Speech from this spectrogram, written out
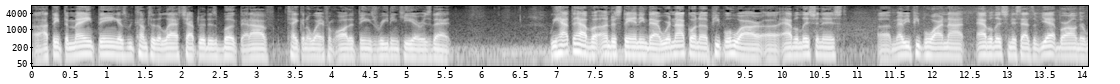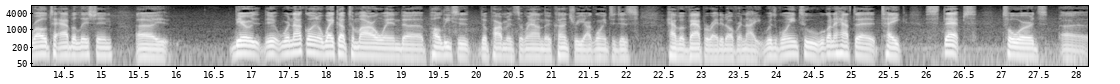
Uh, I think the main thing as we come to the last chapter of this book that I've taken away from all the things reading here is that we have to have an understanding that we're not going to, people who are uh, abolitionists, uh, maybe people who are not abolitionists as of yet, but are on the road to abolition, uh, they're, they're, we're not going to wake up tomorrow when the police departments around the country are going to just have evaporated overnight. We're going to we're going to have to take steps towards uh,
